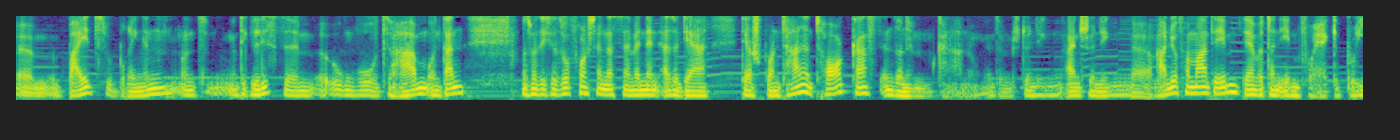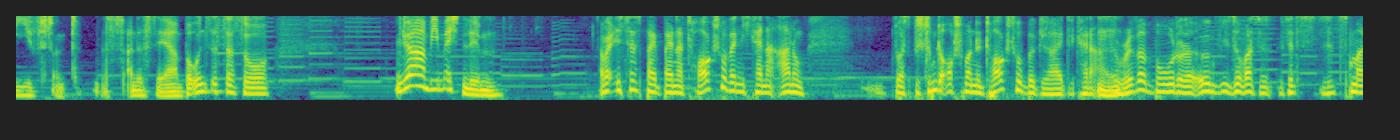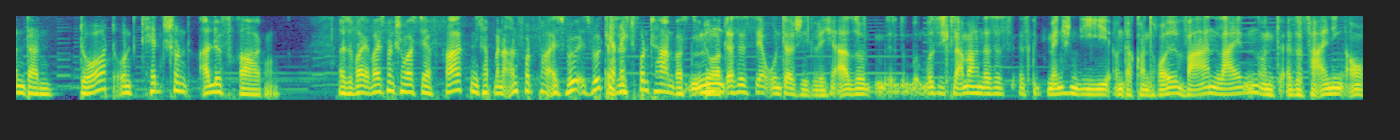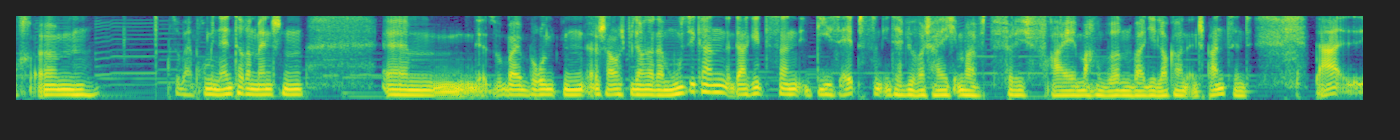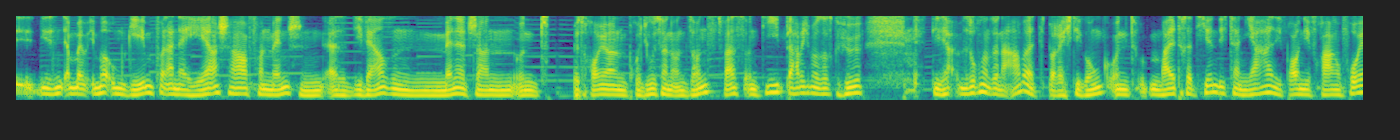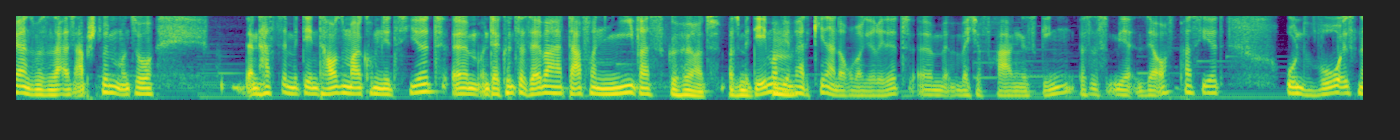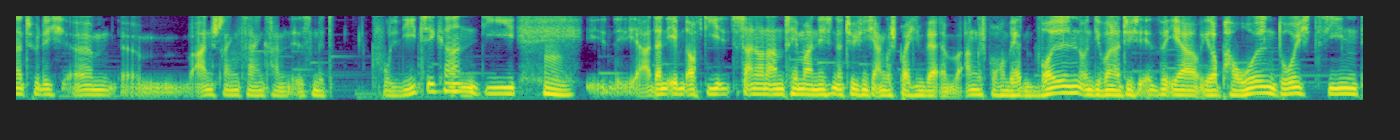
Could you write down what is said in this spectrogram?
ähm, beizubringen und die Liste irgendwo zu haben. Und dann muss man sich das so vorstellen, dass dann, wenn dann also der, der spontane Talkgast in so einem, keine Ahnung, in so einem stündigen, einstündigen äh, Radioformat eben, der wird dann eben vorher gebrieft und das ist alles sehr, bei uns ist das so, ja, wie im echten Leben. Aber ist das bei, bei einer Talkshow, wenn ich keine Ahnung, du hast bestimmt auch schon mal eine Talkshow begleitet, keine Ahnung, mhm. Riverboat oder irgendwie sowas, sitzt, sitzt man dann dort und kennt schon alle Fragen. Also weiß man schon, was der fragt und ich habe meine Antwort. Es, wird, es wirkt ja recht ist, spontan, was die dort. Das ist sehr unterschiedlich. Also muss ich klar machen, dass es, es gibt Menschen, die unter Kontrollwahn leiden und also vor allen Dingen auch ähm, so bei prominenteren Menschen ähm, so bei berühmten äh, Schauspielern oder Musikern, da geht's dann, die selbst so ein Interview wahrscheinlich immer völlig frei machen würden, weil die locker und entspannt sind. Da, äh, die sind aber immer umgeben von einer Heerschar von Menschen, also diversen Managern und Betreuern, Producern und sonst was. Und die, da habe ich immer so das Gefühl, die suchen dann so eine Arbeitsberechtigung und malträtieren dich dann, ja, die brauchen die Fragen vorher, und sie müssen alles abstimmen und so dann hast du mit denen tausendmal kommuniziert ähm, und der Künstler selber hat davon nie was gehört. Also mit dem auf jeden hm. Fall hat keiner darüber geredet, ähm, welche Fragen es ging. Das ist mir sehr oft passiert. Und wo es natürlich ähm, ähm, anstrengend sein kann, ist mit Politikern, die hm. ja dann eben auf die das eine oder andere Thema nicht natürlich nicht angesprochen, angesprochen werden wollen und die wollen natürlich so eher ihre Parolen durchziehen.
